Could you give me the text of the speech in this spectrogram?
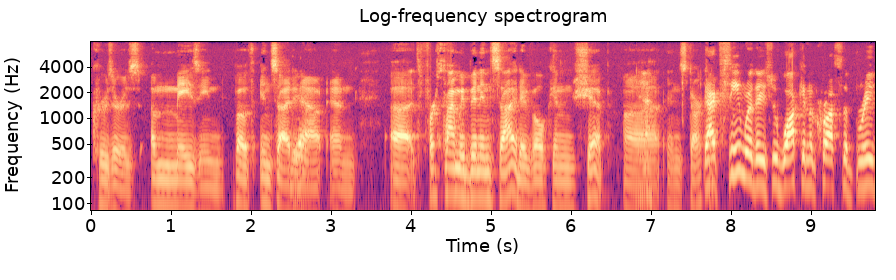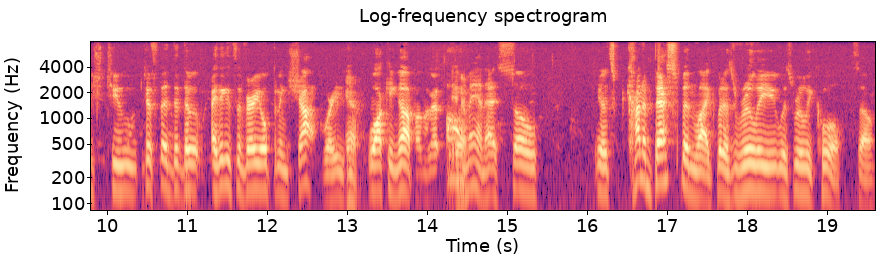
cruiser is amazing, both inside and Yeah. out. And uh, it's the first time we've been inside a Vulcan ship uh, in Star Trek. That scene where they're walking across the bridge to just the, the, the I think it's the very opening shot where he's Yeah. walking up. I'm like, oh Yeah. man, that is so. You know, it's kind of Bespin like, but it's really it was really cool. So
